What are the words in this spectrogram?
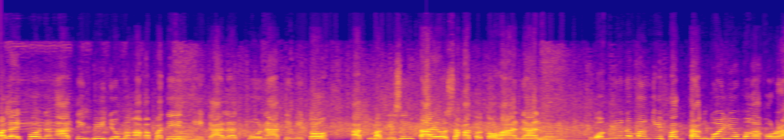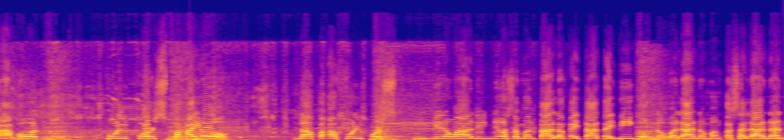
Palike po ng ating video mga kapatid, ikalat po natin ito at magising tayo sa katotohanan. Huwag nyo namang ipagtanggol yung mga kurakot. Full force pa kayo. Napaka full force ginawa ninyo samantalang kay Tatay Digong na wala namang kasalanan.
